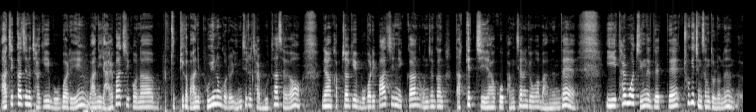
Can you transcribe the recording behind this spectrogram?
아직까지는 자기 모발이 많이 얇아지거나 두피가 많이 보이는 거를 인지를 잘 못하세요. 그냥 갑자기 모발이 빠지니까 언젠간 낫겠지 하고 방치하는 경우가 많은데 이 탈모가 진행될 때 초기 증상들로는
